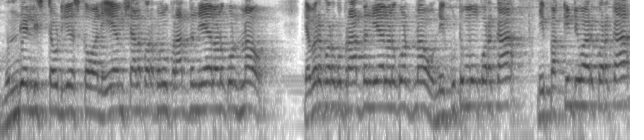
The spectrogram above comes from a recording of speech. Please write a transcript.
ముందే లిస్ట్ అవుట్ చేసుకోవాలి. ఏ అంశాల కొరకు నువ్వు ప్రార్థన చేయాలనుకుంటున్నావు? ఎవరి కొరకు ప్రార్థన చేయాలనుకుంటున్నావు? నీ కుటుంబం కొరక? నీ పక్కింటి వారి కొరక?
